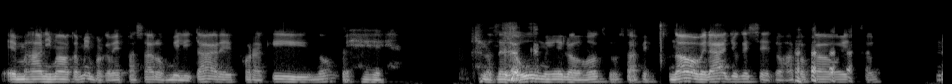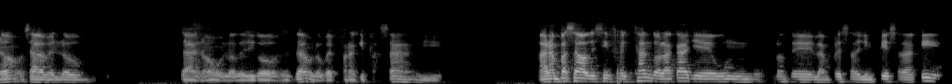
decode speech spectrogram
es más animado también porque ves pasar los militares por aquí, ¿no? los de la UME, los otros, ¿sabes? No, verás, yo qué sé, nos ha tocado esto, ¿no? O sea, verlo, sea, no, lo digo, lo ves por aquí pasar y... Ahora han pasado desinfectando la calle los de la empresa de limpieza de aquí,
